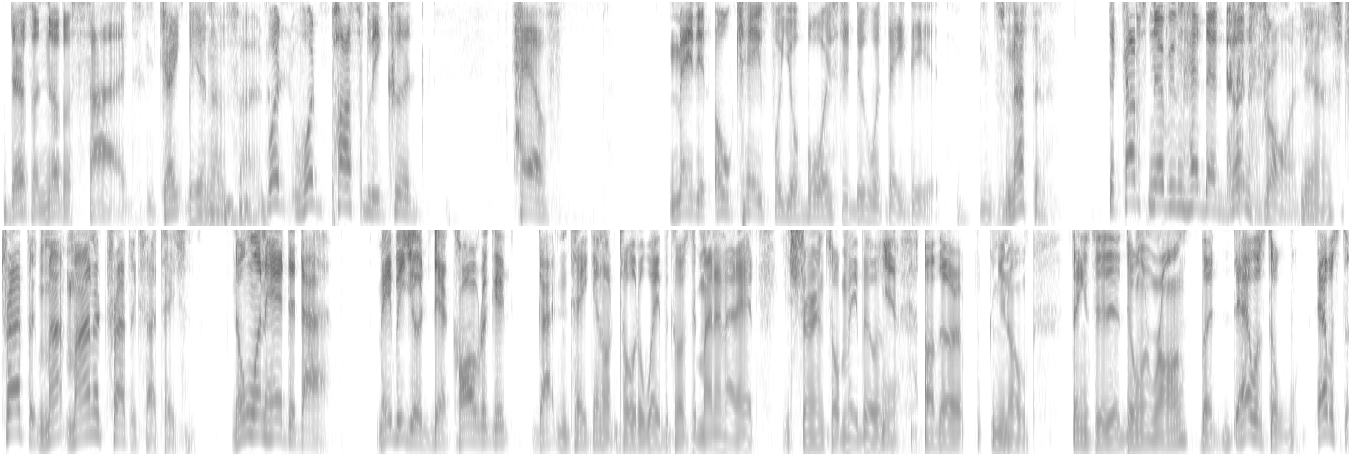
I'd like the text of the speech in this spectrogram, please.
There's another side. Can't be another side. What what possibly could have made it okay for your boys to do what they did? It's nothing. The cops never even had their guns drawn. Yeah, it's a traffic minor traffic citation. No one had to die. Maybe your their car would get, gotten taken or towed away because they might have not had insurance, or maybe it was Yeah. other you know things that they're doing wrong. But that was the that was the,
